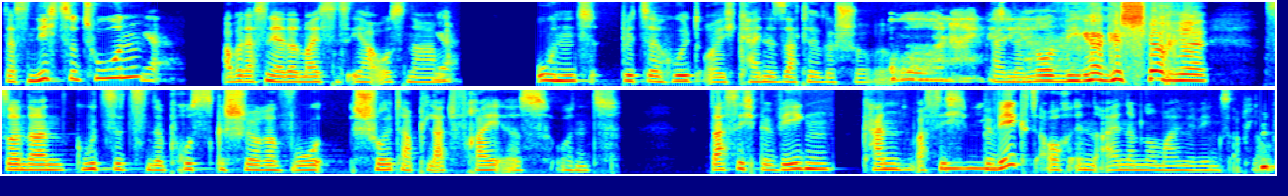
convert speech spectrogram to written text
das nicht zu tun. Ja. Aber das sind ja dann meistens eher Ausnahmen. Ja. Und bitte holt euch keine Sattelgeschirre. Oh nein, bitte. Keine ja. Norweger Geschirre, sondern gut sitzende Brustgeschirre, wo Schulterblatt frei ist und das sich bewegen kann, was sich mhm. bewegt, auch in einem normalen Bewegungsablauf.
